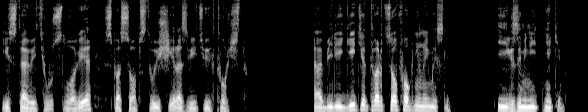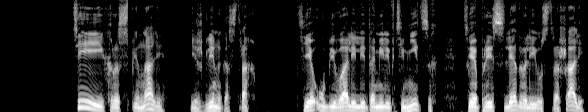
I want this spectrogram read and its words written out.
и ставить в условия, способствующие развитию их творчества. Оберегите творцов огненной мысли и их заменить неким. Те их распинали и жгли на кострах, те убивали или томили в темницах, те преследовали и устрашали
